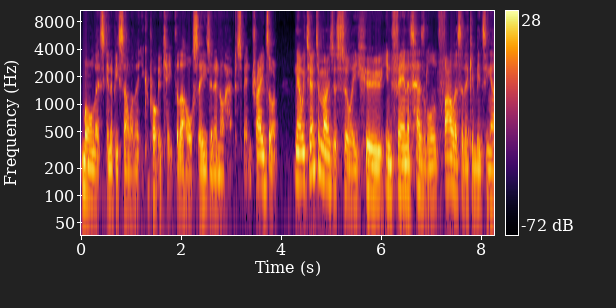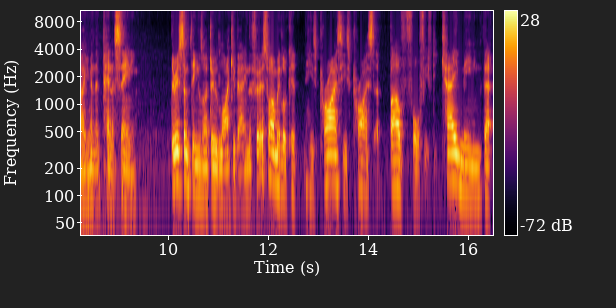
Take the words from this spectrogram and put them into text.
more or less going to be someone that you could probably keep for the whole season and not have to spend trades on. Now we turn to Moses Suli, who, in fairness, has far less of a convincing argument than Penisini there is some things I do like about him. The first one, we look at his price. He's priced above 450k, meaning that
